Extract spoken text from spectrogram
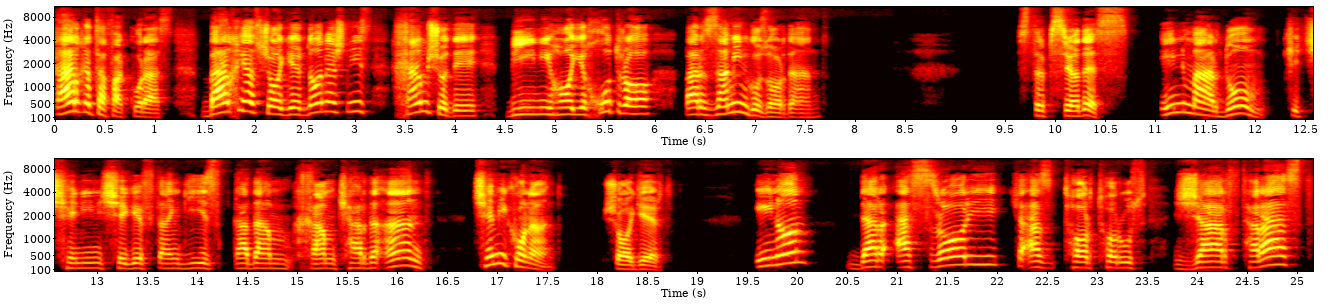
غرق تفکر است. برخی از شاگردانش نیز خم شده بینی های خود را بر زمین گذاردند سترپسیادس این مردم که چنین شگفتانگیز قدم خم کرده اند چه می کنند؟ شاگرد. اینان در اسراری که از تارتاروس ژرفتر است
